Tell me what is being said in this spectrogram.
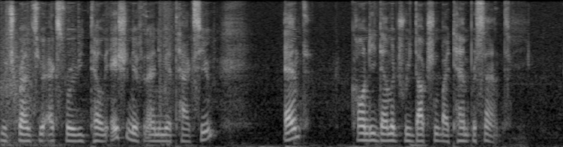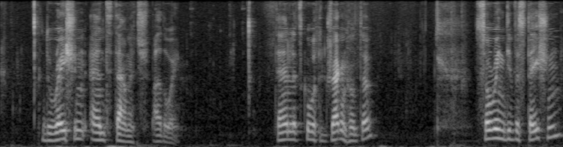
which grants you extra retaliation if an enemy attacks you. And Condi damage reduction by 10%. Duration and damage by the way. Then let's go with the Dragon Hunter. Soaring Devastation.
